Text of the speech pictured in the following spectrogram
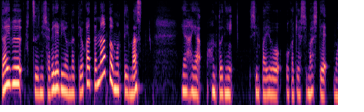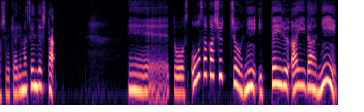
だいぶ普通に喋れるようになってよかったなと思っています。いやはや、本当に心配をおかけしまして申し訳ありませんでした。えー、と、大阪出張に行っている間に、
